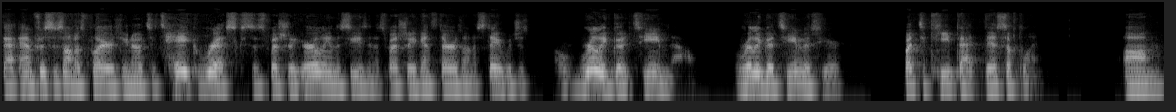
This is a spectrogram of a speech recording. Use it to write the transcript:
that emphasis on his players, you know, to take risks, especially early in the season, especially against Arizona State, which is a really good team now really good team this year, but to keep that discipline. Um,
